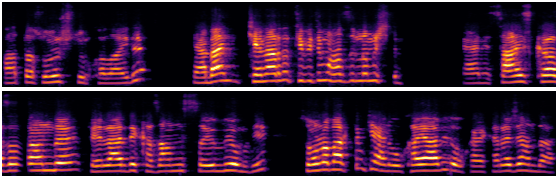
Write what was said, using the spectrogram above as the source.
hatta son üç tur kalaydı. Yani ben kenarda tweetimi hazırlamıştım. Yani Sainz kazandı, Ferrari'de kazanmış sayılıyor mu diye. Sonra baktım ki yani Okay abi de Okay Karacan da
